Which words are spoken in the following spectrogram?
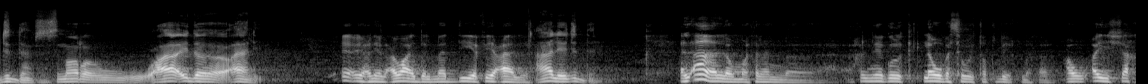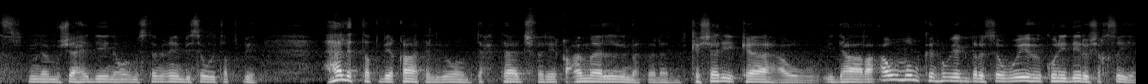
جدا في الاستثمار وعائدة عالي يعني العوائد المادية فيه عالية. عالية جدا. الآن لو مثلا خليني أقول لك لو بسوي تطبيق مثلا أو أي شخص من المشاهدين أو المستمعين بيسوي تطبيق هل التطبيقات اليوم تحتاج فريق عمل مثلا كشركة أو إدارة أو ممكن هو يقدر يسويه ويكون يديره شخصيا؟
